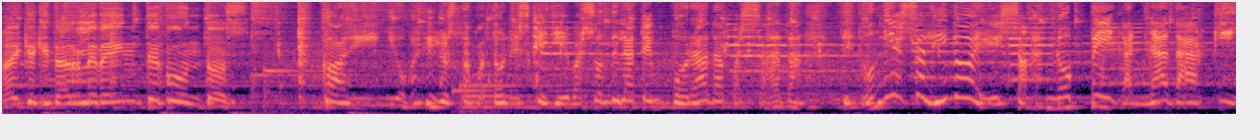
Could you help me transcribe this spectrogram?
hay que quitarle 20 puntos. Cariño, y los zapatones que lleva son de la temporada pasada. ¿De dónde ha salido esa? No pega nada aquí.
